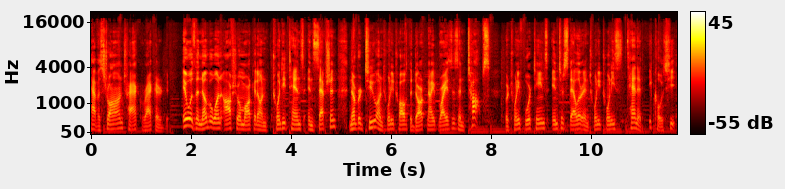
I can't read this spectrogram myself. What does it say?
have a strong track record. It was the number one offshore market on 2010's Inception, number two on 2012's The Dark Knight Rises, and tops for 2014's Interstellar and 2020's Tenet。一口气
